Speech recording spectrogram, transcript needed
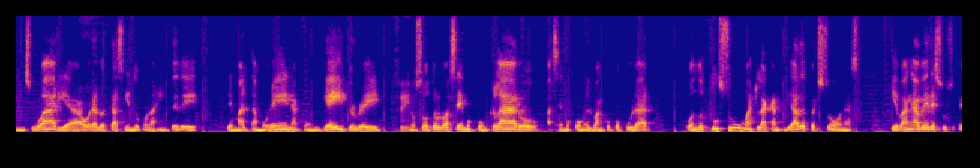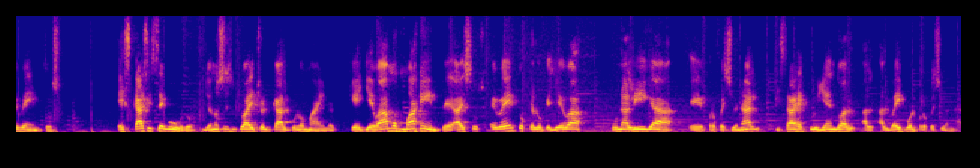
en su área, ahora lo está haciendo con la gente de, de Malta Morena, con Gatorade, Sí. nosotros lo hacemos con Claro, hacemos con el Banco Popular. Cuando tú sumas la cantidad de personas que van a ver esos eventos, es casi seguro, yo no sé si tú has hecho el cálculo, Minor, que llevamos más gente a esos eventos que lo que lleva una liga eh, profesional, quizás excluyendo al, al, al béisbol profesional.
